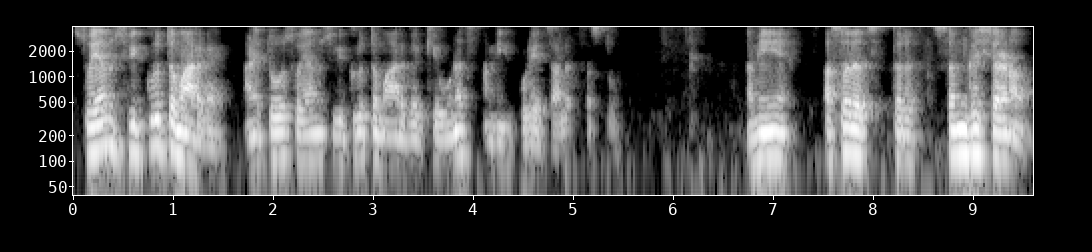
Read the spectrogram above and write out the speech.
स्वयंस्वीकृत मार्ग आहे आणि तो स्वयंस्वीकृत मार्ग घेऊनच आम्ही पुढे चालत असतो आम्ही असलच तर संघ शरण आहोत.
